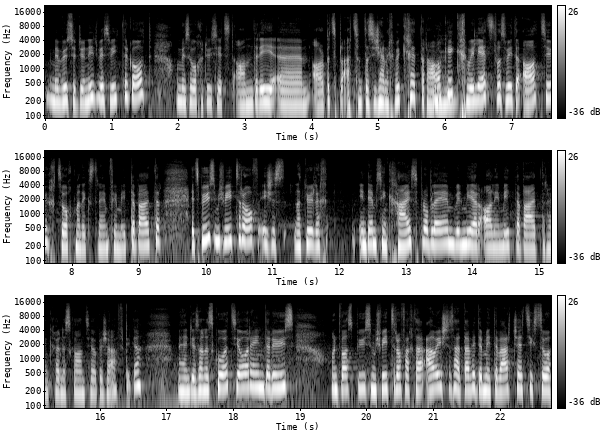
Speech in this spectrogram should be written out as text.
Wir wissen ja nicht, wie es weitergeht. Und wir suchen uns jetzt andere äh, Arbeitsplätze. Und das ist eigentlich wirklich eine Tragik, mhm. weil jetzt, was wieder anzieht, sucht man extrem viele Mitarbeiter. Jetzt bei uns im Schweizerhof ist es natürlich in dem Sinn kein Problem, weil wir alle Mitarbeiter haben können das ganze Jahr beschäftigen. Wir haben ja so ein gutes Jahr hinter uns und was bei uns im Schweizer Hof auch ist, das hat auch wieder mit der Wertschätzung zu,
